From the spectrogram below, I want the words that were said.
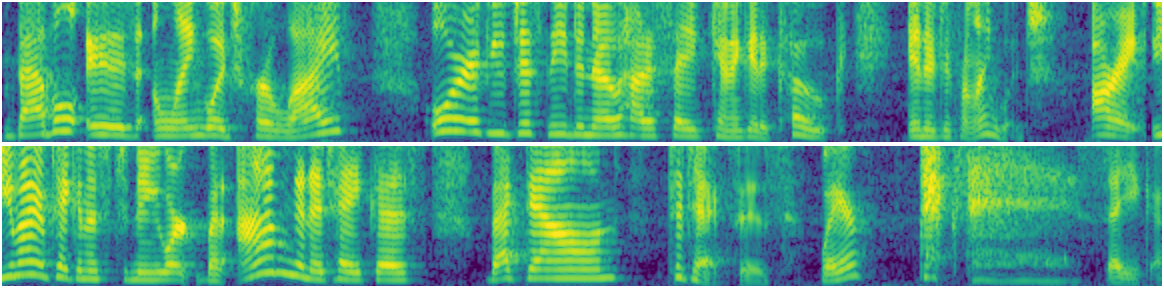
Babbel is a language for life, or if you just need to know how to say, Can I get a Coke in a different language. All right, you might have taken us to New York, but I'm going to take us back down to Texas. Where? Texas. There you go.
